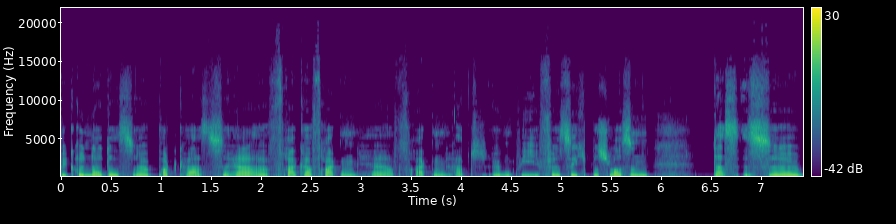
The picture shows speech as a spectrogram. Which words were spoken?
Begründer des äh, Podcasts, Herr Fracker Fracken. Herr Fracken hat irgendwie für sich beschlossen, das ist äh,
